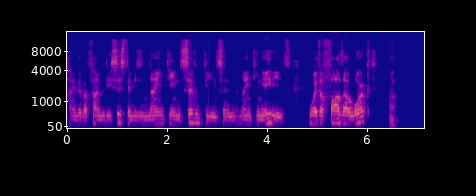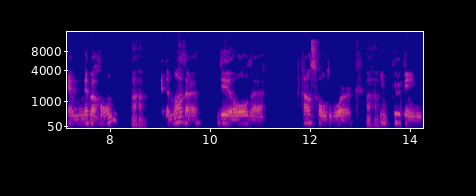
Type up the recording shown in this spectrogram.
kind of a family system is in 1970s and 1980s, where the father worked Uh, and never home, uh-huh. And the mother did all the household work, Uh-huh. including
